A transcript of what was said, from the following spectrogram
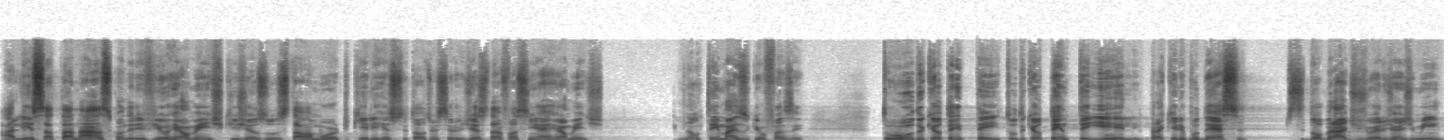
Ali, Satanás, quando ele viu realmente que Jesus estava morto, que ele ressuscitou ao terceiro dia, Satanás falou assim: é, realmente, não tem mais o que eu fazer. Tudo que eu tentei, tudo que eu tentei ele, para que ele pudesse se dobrar de joelho diante de mim,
